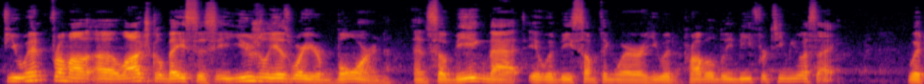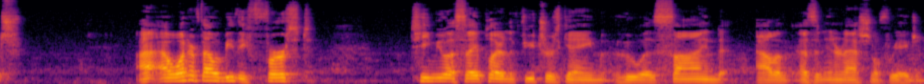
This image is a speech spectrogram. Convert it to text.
if you went from a, a logical basis, it usually is where you're born, and so being that, it would be something where he would probably be for Team USA, which I, I wonder if that would be the first Team USA player in the futures game who was signed out of as an international free agent.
